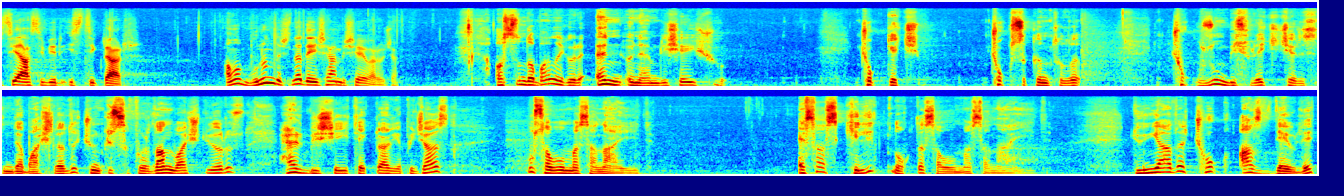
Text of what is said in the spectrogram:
siyasi bir istikrar. Ama bunun dışında değişen bir şey var hocam. Aslında bana göre en önemli şey şu. Çok geç, çok sıkıntılı, çok uzun bir süreç içerisinde başladı. Çünkü sıfırdan başlıyoruz. Her bir şeyi tekrar yapacağız. Bu savunma sanayiydi. Esas kilit nokta savunma sanayiydi. Dünyada çok az devlet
